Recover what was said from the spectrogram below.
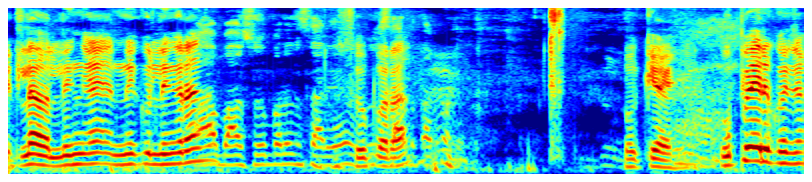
ఎట్లా లింగ? నీకు లింగరాజ్? బాగా సూపర్ ఓకే. ఉప్పేరు కొంచెం.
